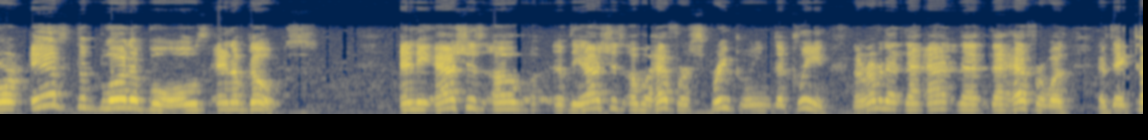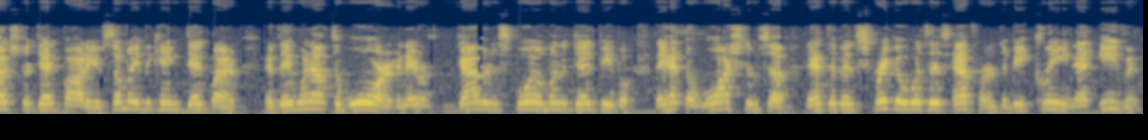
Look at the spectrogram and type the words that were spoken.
For if the blood of bulls and of goats, and the ashes of if the ashes of a heifer sprinkling the clean. Now remember that that that that heifer was if they touched a dead body, if somebody became dead by them, if they went out to war and they were gathering spoil among the dead people, they had to wash themselves. They had to have been sprinkled with this heifer to be clean at even.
